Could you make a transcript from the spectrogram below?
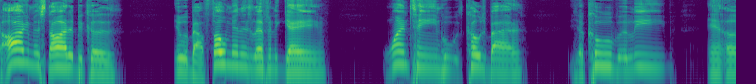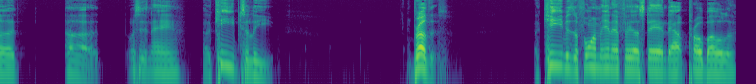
The argument started because it was about four minutes left in the game. One team who was coached by Yaqub Talib and uh uh what's his name? Aqib Talib. Brothers. Aqib is a former NFL standout Pro Bowler,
